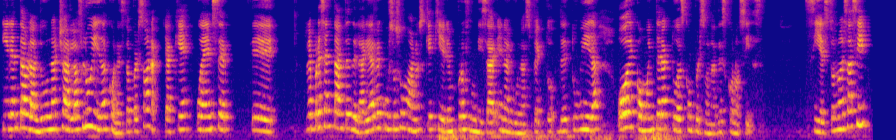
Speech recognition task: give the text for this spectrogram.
ir entablando una charla fluida con esta persona, ya que pueden ser eh, representantes del área de recursos humanos que quieren profundizar en algún aspecto de tu vida o de cómo interactúas con personas desconocidas. Si esto no es así,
